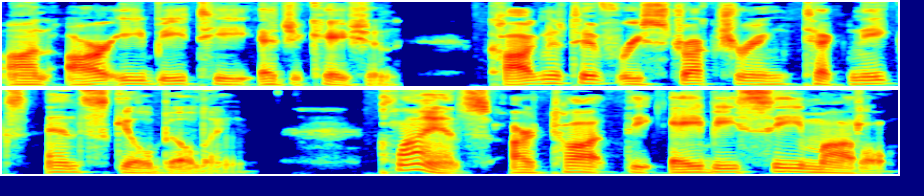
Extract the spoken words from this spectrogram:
on REBT education, cognitive restructuring techniques, and skill building. Clients are taught the ABC model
